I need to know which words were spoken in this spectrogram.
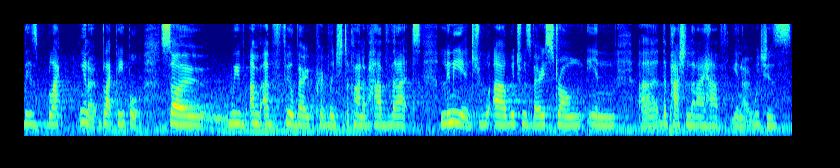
these black, you know, black people. So we've, um, I feel very privileged to kind of have that lineage, uh, which was very strong in uh, the passion that I have, you know, which is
